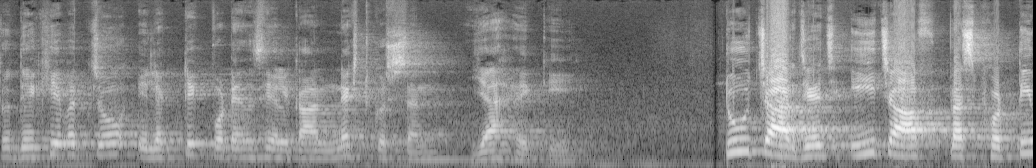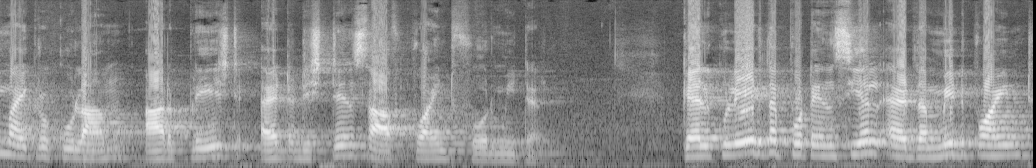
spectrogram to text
तो देखिए बच्चों इलेक्ट्रिक पोटेंशियल का नेक्स्ट क्वेश्चन यह है कि two charges each of plus forty microcoulomb are placed at distance of 0.4 metre calculate the potential at the mid point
